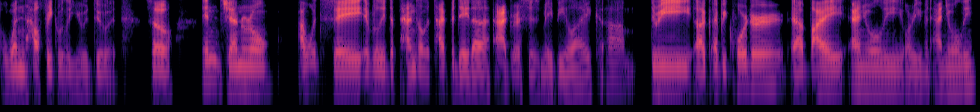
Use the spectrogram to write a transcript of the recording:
when, how frequently you would do it. So, in general, I would say it really depends on the type of data. Addresses maybe like um, three uh, every quarter, uh, biannually, or even annually.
